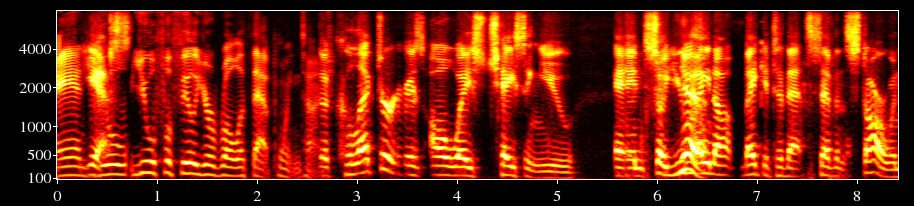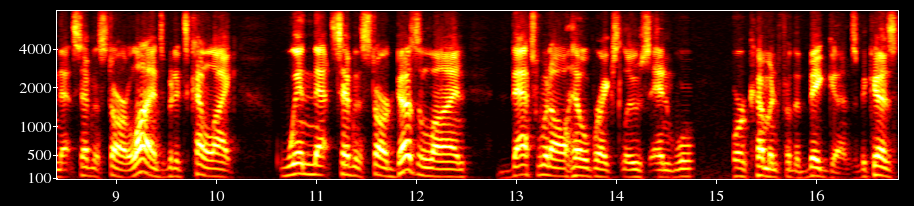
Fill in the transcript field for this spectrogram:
and Yes. you'll you'll fulfill your role at that point in time. The collector is always chasing you, and so you Yeah. may not make it to that seventh star when that seventh star aligns. But it's kind of like when that seventh star does align, that's when all hell breaks loose, and we're, we're coming for the big guns. Because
